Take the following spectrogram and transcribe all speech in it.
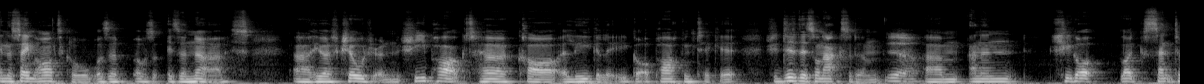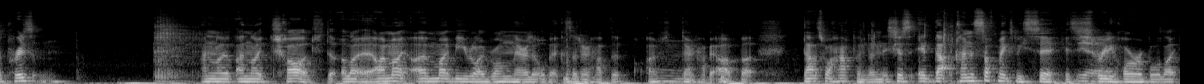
in the same article was a was is a nurse uh, who has children. She parked her car illegally, got a parking ticket. She did this on accident, Yeah. um, and then she got like sent to prison. And like, and like charged. Like I might I might be like wrong there a little bit because I don't have the I Mm. don't have it up, but that's what happened. And it's just it, that kind of stuff makes me sick. It's just really horrible. Like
